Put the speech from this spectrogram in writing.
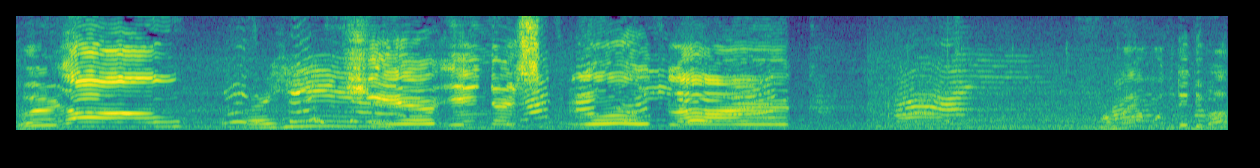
We're now We're here. here in your school, Clark. Hi. Mamaya konti, di ba?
